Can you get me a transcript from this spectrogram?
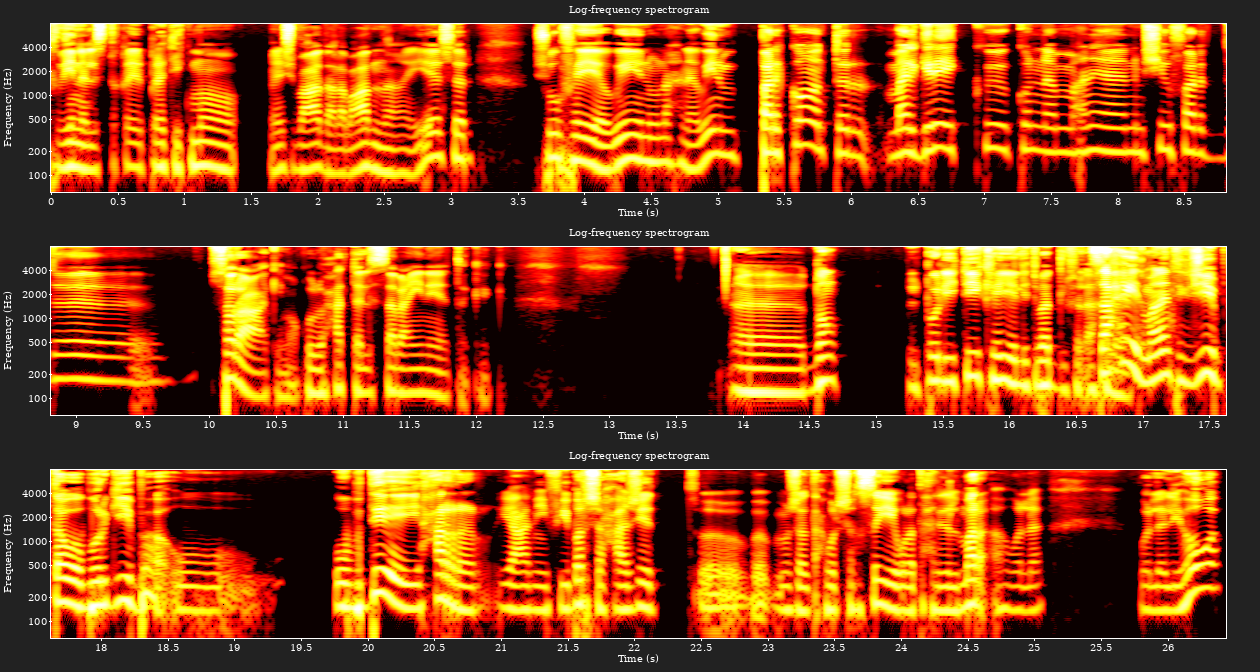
خذينا الاستقلال pratiquement مانيش بعاد على بعضنا ياسر. شوف هي وين ونحن وين. par contre malgré كنا معناها نمشيو فرد آه، سرعة كما نقولوا حتى للسبعينات هكاك. donc ال politique هي اللي تبدل في الأخلاق. صحيح معناها انت تجيب توا بورقيبة و... وبدا يحرر يعني في برشا حاجات آه، مجال تحويل شخصية ولا تحرير المرأة ولا ولا اللي هو.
